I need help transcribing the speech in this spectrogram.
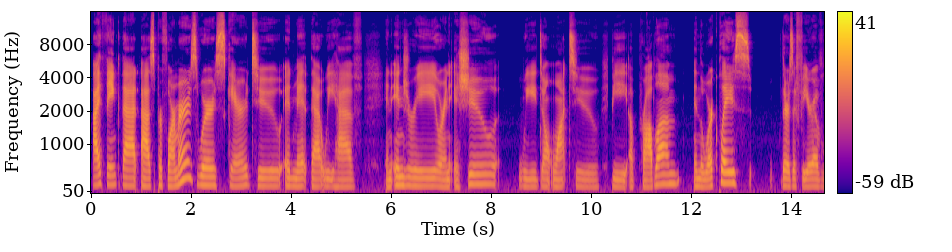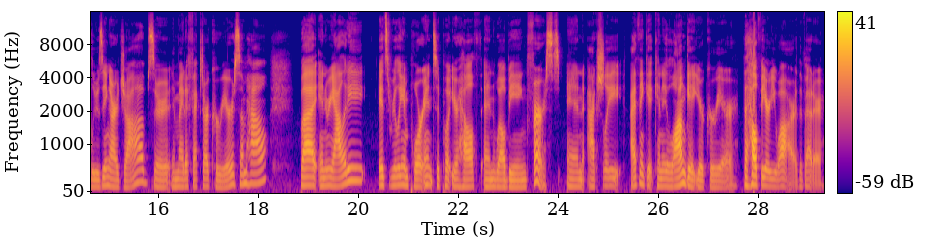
I think that as performers, we're scared to admit that we have an injury or an issue. We don't want to be a problem in the workplace. There's a fear of losing our jobs or it might affect our careers somehow. But in reality, it's really important to put your health and well being first. And actually, I think it can elongate your career. The healthier you are, the better.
